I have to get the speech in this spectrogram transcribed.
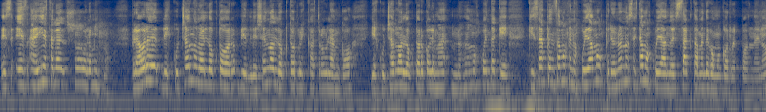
Es, es, ahí está la, yo hago lo mismo. Pero ahora, escuchándolo al doctor, leyendo al doctor Luis Castro Blanco y escuchando al doctor Colema, nos damos cuenta que quizás pensamos que nos cuidamos, pero no nos estamos cuidando exactamente como corresponde, ¿no?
